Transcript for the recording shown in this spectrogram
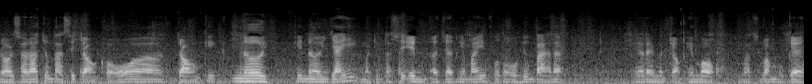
Rồi sau đó chúng ta sẽ chọn khổ ờ, chọn cái nơi cái nơi giấy mà chúng ta sẽ in ở trên cái máy photo của chúng ta đó. Thì ở đây mình chọn thêm một và sẽ bấm ok.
